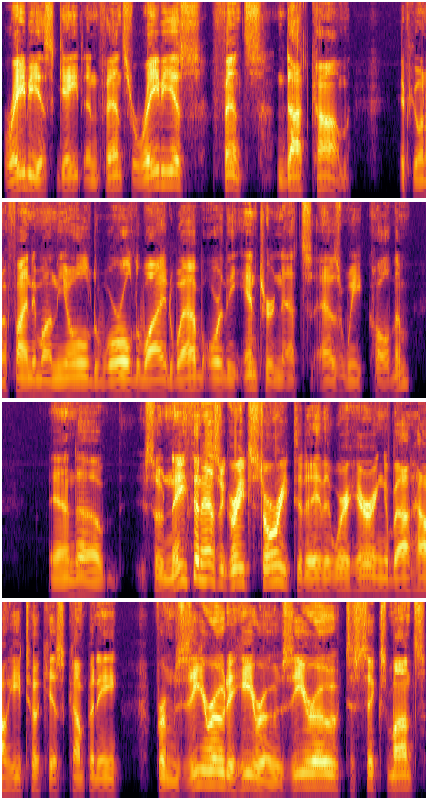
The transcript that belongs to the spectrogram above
Radius Gate and Fence, radiusfence.com. If you want to find him on the old World Wide Web or the internets, as we call them. And uh, so Nathan has a great story today that we're hearing about how he took his company from zero to hero, zero to six months,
